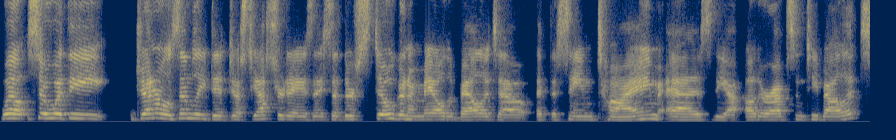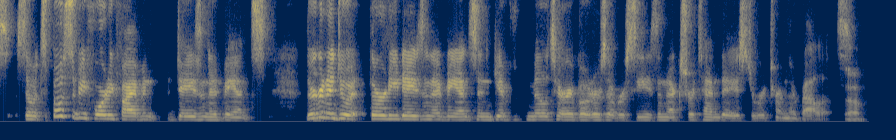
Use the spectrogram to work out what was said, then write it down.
Well, so what the General Assembly did just yesterday is they said they're still going to mail the ballots out at the same time as the other absentee ballots. So it's supposed to be 45 days in advance. They're going to do it 30 days in advance and give military voters overseas an extra 10 days to return their ballots. Uh,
